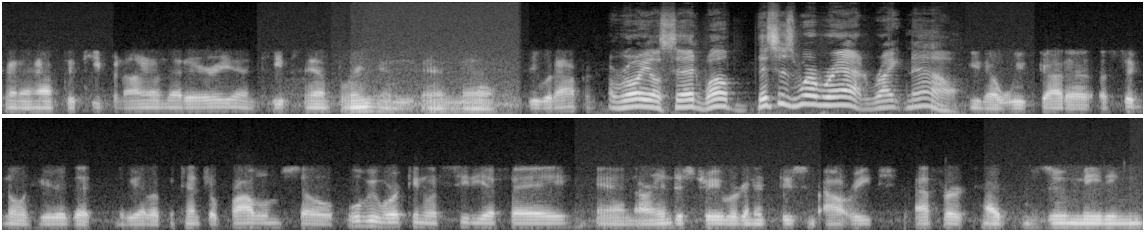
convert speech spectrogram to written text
kind of have to keep an eye on that area and keep sampling and and uh, see what happens. Arroyo said, "Well, this is where we're at right now. You know, we've got a, a signal here that we have a potential problem, so we'll be working with CDFA and our industry. We're going to do some outreach effort type Zoom meetings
